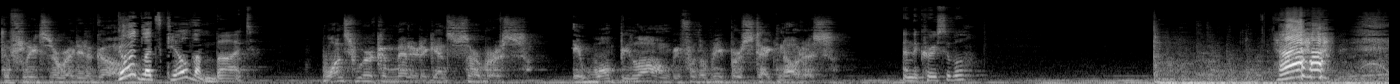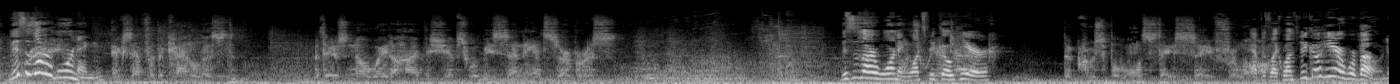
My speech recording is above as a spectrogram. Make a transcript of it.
The fleets are ready to go. Good, let's kill them. But Once we're committed against Cerberus, it won't be long before the Reapers take notice. and the Crucible? Ha ha! this is our warning. Except for the catalyst. But there's no way to hide the ships we'll be sending at Cerberus. This is our warning. Once we go attack, here, The Crucible won't stay safe for long. Ep is like, once we go here, we're boned.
